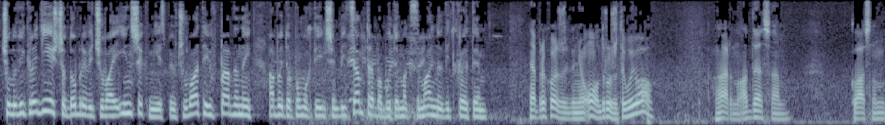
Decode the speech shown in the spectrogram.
Чоловік радіє, що добре відчуває інших, вміє співчувати і впевнений, аби допомогти іншим бійцям, треба бути максимально відкритим. Я приходжу до нього, о, друже, ти воював? Гарно, а де саме? Класно.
